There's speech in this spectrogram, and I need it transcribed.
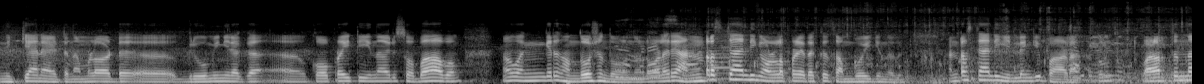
നിൽക്കാനായിട്ട്. നമ്മളോട്ട് ഗ്രൂമിങ്ങിനൊക്കെ കോപ്പറേറ്റ് ചെയ്യുന്ന ഒരു സ്വഭാവം നമുക്ക് ഭയങ്കര സന്തോഷം തോന്നുന്നുണ്ട്. വളരെ അണ്ടർസ്റ്റാൻഡിങ് ഉള്ളപ്പോഴേ ഇതൊക്കെ സംഭവിക്കുന്നത്. അണ്ടർസ്റ്റാൻഡിങ് ഇല്ലെങ്കിൽ പാടാം. അപ്പം വളർത്തുന്ന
